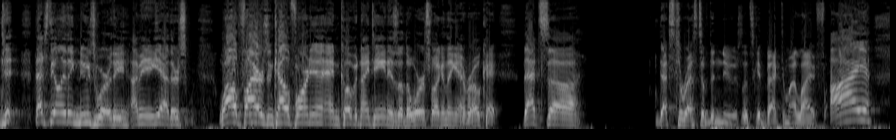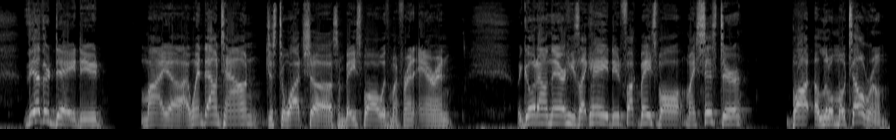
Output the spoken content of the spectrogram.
that's the only thing newsworthy. I mean, yeah, there's wildfires in California and COVID-19 is the worst fucking thing ever. Okay. That's, uh, that's the rest of the news. Let's get back to my life. I, the other day, dude, my uh, I went downtown just to watch uh, some baseball with my friend Aaron. We go down there. He's like, "Hey, dude, fuck baseball." My sister bought a little motel room.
